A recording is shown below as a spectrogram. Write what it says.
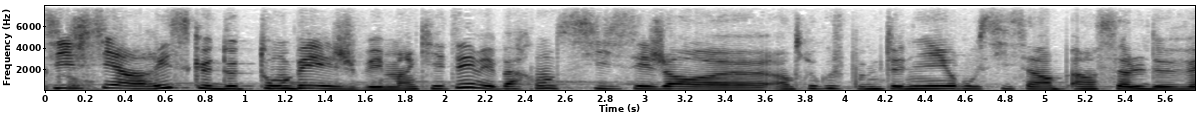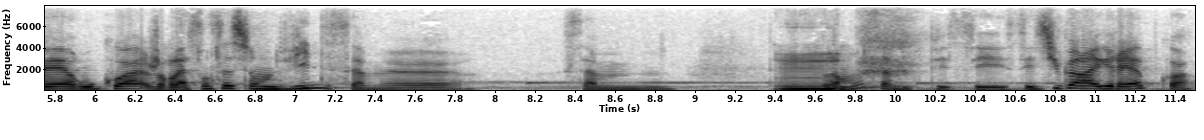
Si un risque de tomber, je vais m'inquiéter, mais par contre, si c'est genre euh, un truc où je peux me tenir ou si c'est un, un sol de verre ou quoi, genre la sensation de vide, ça me, ça me, Mhm. vraiment, ça me fait, c'est, c'est super agréable quoi.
